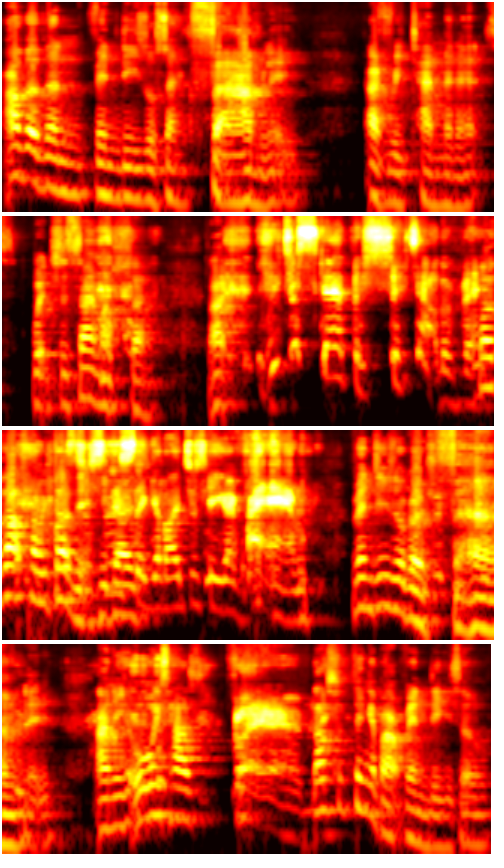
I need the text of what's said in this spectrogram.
other than vin diesel saying family every 10 minutes which is so much so like You just scared the shit out of me. Well, that's how he does I was it. Just He goes- and I just hear you go, fam, vin diesel goes family and he always has fam. That's the thing about Vin Diesel.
